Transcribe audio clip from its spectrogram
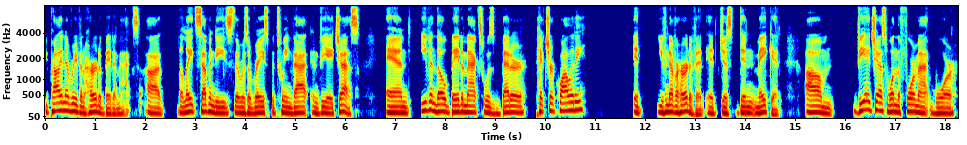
you probably never even heard of Betamax. Uh, the late 70s, there was a race between that and VHS. And even though Betamax was better picture quality, it you've never heard of it. It just didn't make it. Um, VHS won the format war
